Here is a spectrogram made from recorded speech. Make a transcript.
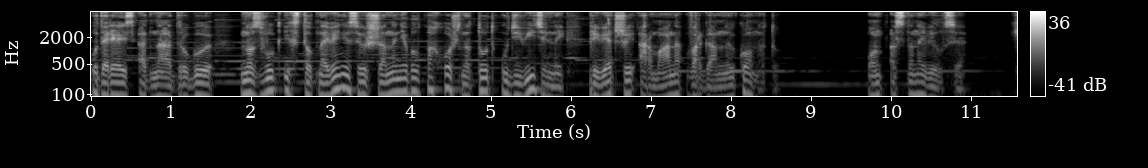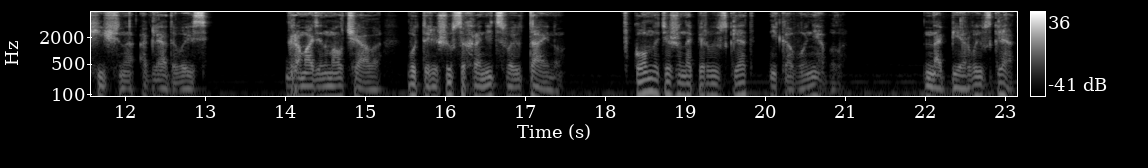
ударяясь одна от другую, но звук их столкновения совершенно не был похож на тот удивительный, приведший Армана в органную комнату. Он остановился, хищно оглядываясь. Громадина молчала, будто решив сохранить свою тайну. В комнате же на первый взгляд никого не было. На первый взгляд.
